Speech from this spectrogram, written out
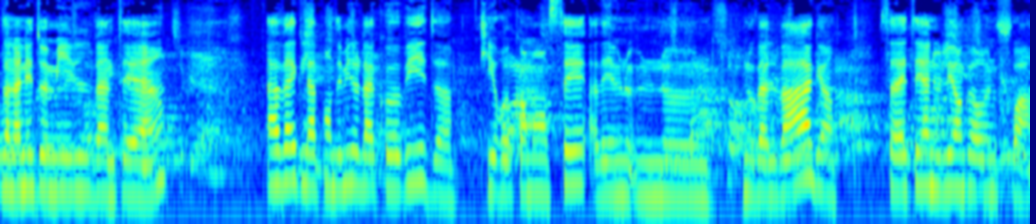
Dans l'année 2021, avec la pandémie de la COVID qui recommençait avec une, nouvelle vague, ça a été annulé encore une fois.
